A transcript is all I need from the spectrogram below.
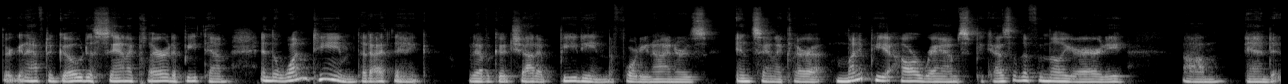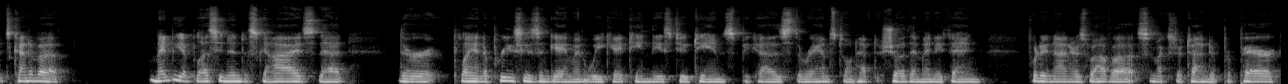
they're going to have to go to Santa Clara to beat them. And the one team that I think would have a good shot at beating the 49ers in Santa Clara might be our Rams because of the familiarity. Um, and it's kind of a maybe a blessing in disguise that they're playing a preseason game in week 18, these two teams, because the Rams don't have to show them anything. 49ers will have uh, some extra time to prepare.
